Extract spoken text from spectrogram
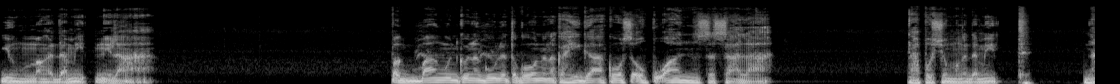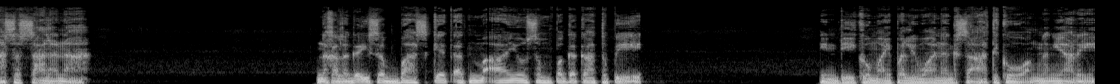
yung mga damit nila. Pagbangon ko nagulat ako na nakahiga ako sa upuan sa sala. Tapos yung mga damit, nasa sala na. Nakalagay sa basket at maayos ang pagkakatupi. Hindi ko may paliwanag sa ate ko ang nangyari.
